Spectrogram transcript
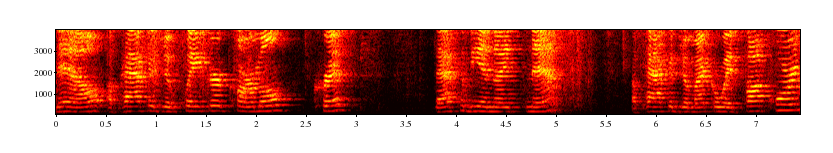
now a package of Quaker Caramel Crisps. That can be a nice snack. A package of microwave popcorn.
